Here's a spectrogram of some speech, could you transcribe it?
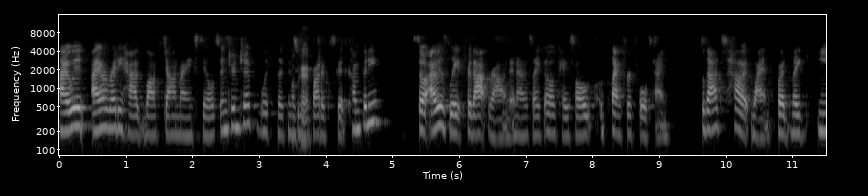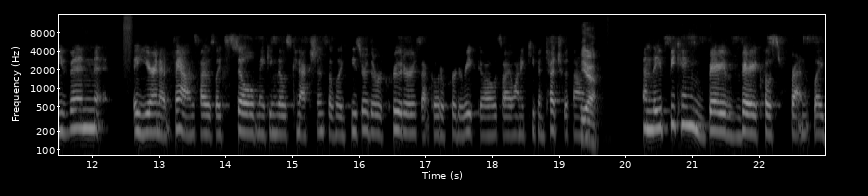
I would I already had locked down my sales internship with the consumer okay. products good company. So I was late for that round and I was like, oh, okay, so I'll apply for full time. So that's how it went. But like even a year in advance, I was like still making those connections of like, these are the recruiters that go to Puerto Rico. So I want to keep in touch with them. Yeah. And they became very, very close friends. Like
